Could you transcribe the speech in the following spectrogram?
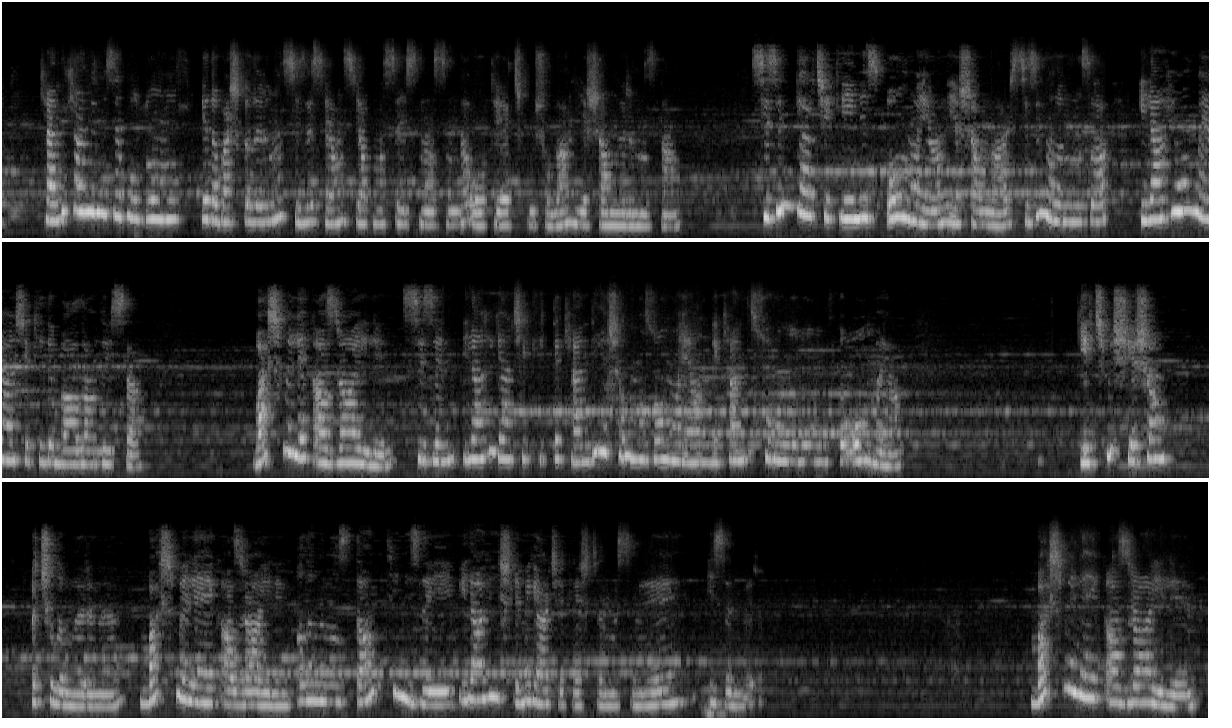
kendi kendinize bulduğunuz ya da başkalarının size seans yapması esnasında ortaya çıkmış olan yaşamlarınızdan, sizin gerçekliğiniz olmayan yaşamlar sizin alanınıza ilahi olmayan şekilde bağlandıysa, baş melek Azrail'in sizin ilahi gerçeklikte kendi yaşamınız olmayan ve kendi sorumluluğunuzda olmayan geçmiş yaşam açılımlarını baş melek Azrail'in alanınızdan temizleyip ilahi işlemi gerçekleştirmesine izin verin. Baş melek Azrail'in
